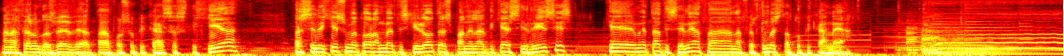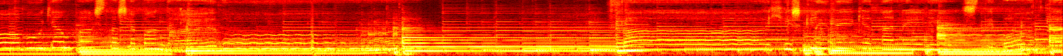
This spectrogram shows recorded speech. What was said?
αναφέροντας βέβαια τα προσωπικά σας στοιχεία. Θα συνεχίσουμε τώρα με τις χειρότερες πανελλαδικές ειδήσεις και μετά τις 9 θα αναφερθούμε στα τοπικά νέα. Όπου κι αν πας θα σε πάντα εδώ θα έχεις κλειδί και θα ανοίγεις την πόρτα.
